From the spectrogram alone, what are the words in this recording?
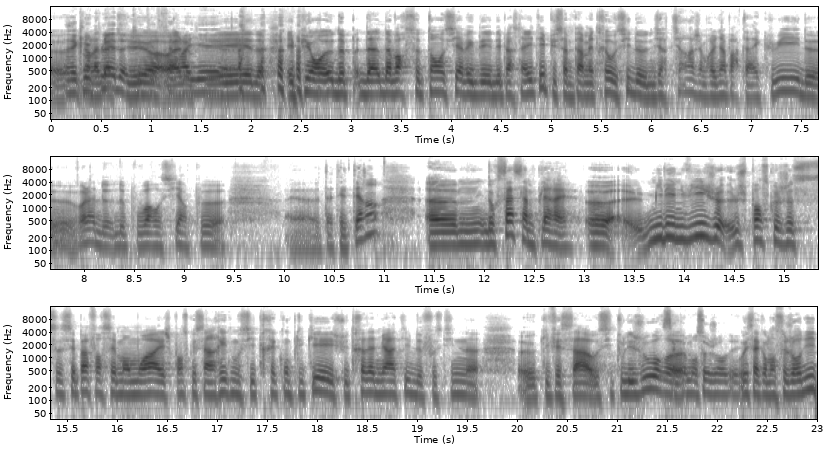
euh, Avec dans le la plaid nature, ouais, le plaid. et puis d'avoir ce temps aussi avec des, des personnalités puis ça me permettrait aussi de me dire tiens j'aimerais bien partir avec lui de voilà de, de pouvoir aussi un peu tâter le terrain. Euh, donc ça, ça me plairait. Euh, mille et une vies, je, je pense que je sais pas forcément moi, et je pense que c'est un rythme aussi très compliqué. Et je suis très admiratif de Faustine euh, qui fait ça aussi tous les jours. Ça Euh, commence aujourd'hui. oui, ça commence aujourd'hui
